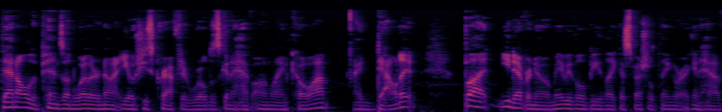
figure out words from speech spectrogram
that all depends on whether or not Yoshi's Crafted World is going to have online co-op. I doubt it, but you never know. Maybe there'll be like a special thing where I can have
